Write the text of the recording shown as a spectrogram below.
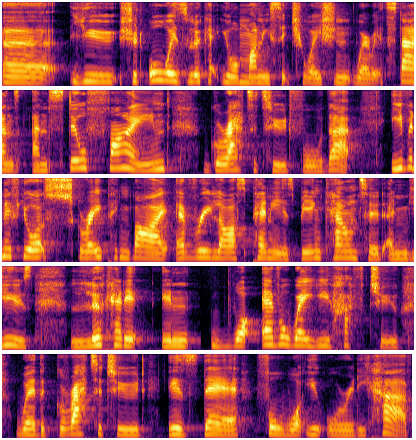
uh, you should always look at your money situation where it stands and still find gratitude for that. Even if you're scraping by, every last penny is being counted and used, look at it in whatever way you have to, where the gratitude is there for what you already have.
